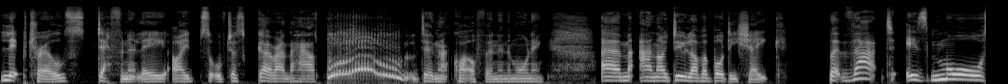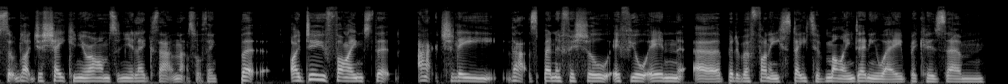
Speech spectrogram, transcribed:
Lip trills, definitely. I sort of just go around the house doing that quite often in the morning. Um, and I do love a body shake. But that is more sort of like just shaking your arms and your legs out and that sort of thing. But I do find that actually that's beneficial if you're in a bit of a funny state of mind anyway, because um,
